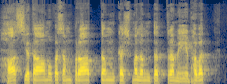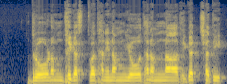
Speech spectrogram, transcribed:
हास्यतामुपसम्प्राप्तम् कश्मलम् तत्र मे भवत्। द्रोणम् धिगस्त्वधनिनम् योधनम् नाधिगच्छति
